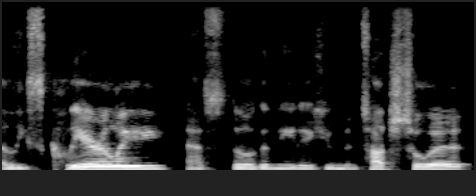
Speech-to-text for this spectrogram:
at least clearly. That's still going to need a human touch to it.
